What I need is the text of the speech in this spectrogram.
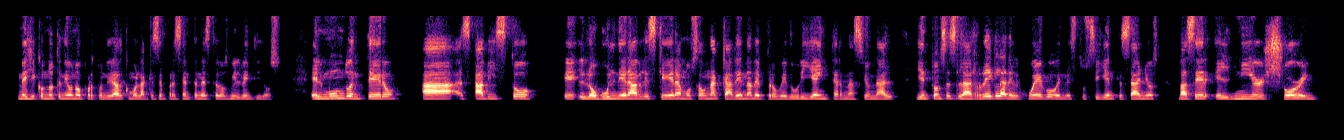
México no tenía una oportunidad como la que se presenta en este 2022. El mundo entero ha, ha visto eh, lo vulnerables que éramos a una cadena de proveeduría internacional. Y entonces la regla del juego en estos siguientes años va a ser el near shoring,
